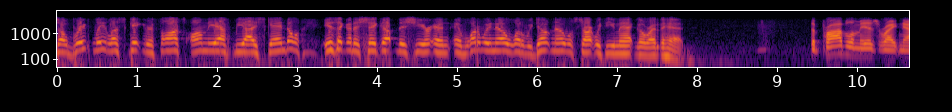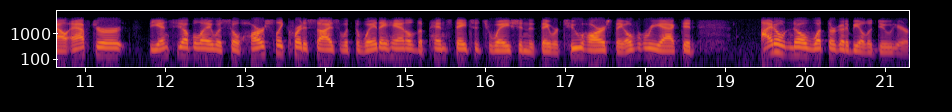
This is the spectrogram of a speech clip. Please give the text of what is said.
So, briefly, let's get your thoughts on the FBI scandal. Is it going to shake up this year? And, and what do we know? What do we don't know? We'll start with you, Matt. Go right ahead the problem is right now after the NCAA was so harshly criticized with the way they handled the Penn State situation that they were too harsh, they overreacted. I don't know what they're going to be able to do here.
